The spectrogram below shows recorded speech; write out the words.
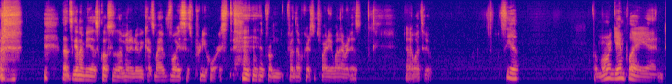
That's gonna be as close as I'm gonna do because my voice is pretty hoarse from for the Christmas party or whatever it is that I went to. See ya for more gameplay and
